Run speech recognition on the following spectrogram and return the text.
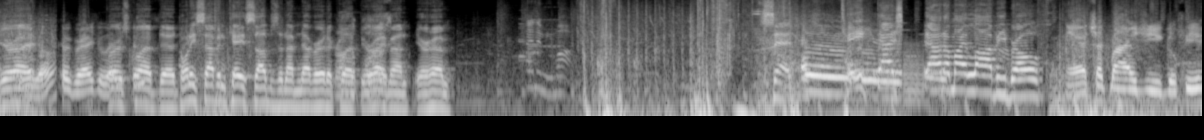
You're There you right. Congratulations. First clip, dude. 27k subs and I've never hit a clip. You're right, man. You're him. Enemy mark. Set. Take that shit out of my lobby, bro. Yeah, check my IG, Goofy.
